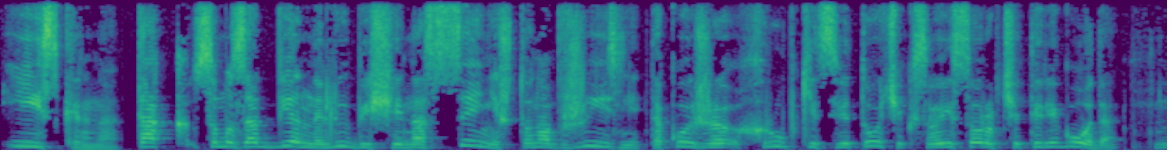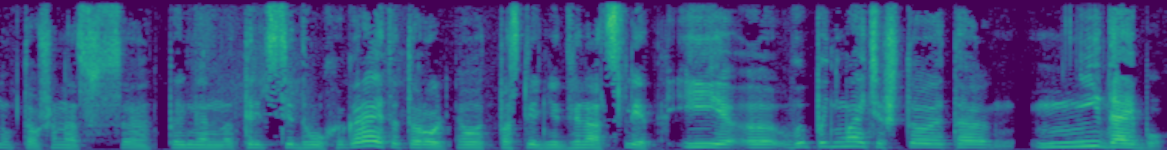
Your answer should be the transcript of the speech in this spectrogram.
искренно, так самозабвенно любящая на сцене, что она в жизни такой же хрупкий цветочек в свои 44 года. Ну, потому что она с примерно 32 играет эту роль, вот последние 12 лет. И э, вы понимаете, что это не дай бог,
